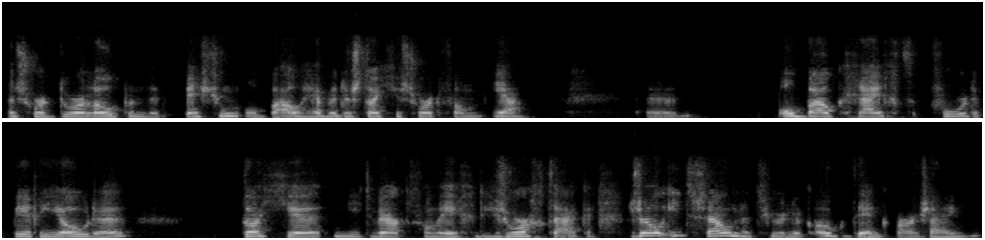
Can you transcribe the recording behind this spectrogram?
een soort doorlopende pensioenopbouw hebben. Dus dat je een soort van ja, opbouw krijgt voor de periode dat je niet werkt vanwege die zorgtaken. Zoiets zou natuurlijk ook denkbaar zijn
